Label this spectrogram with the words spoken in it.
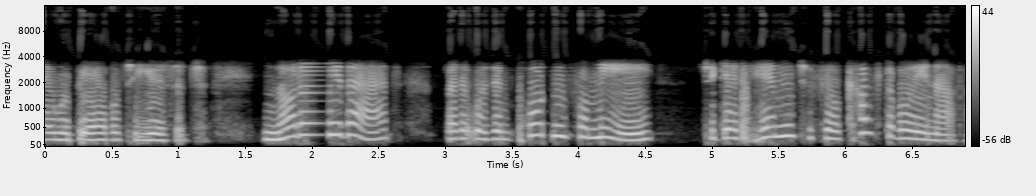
they would be able to use it. Not only that, but it was important for me to get him to feel comfortable enough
